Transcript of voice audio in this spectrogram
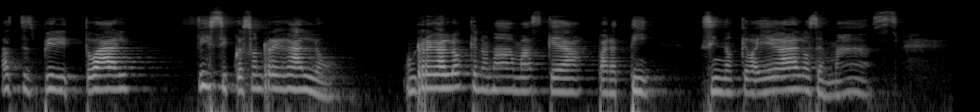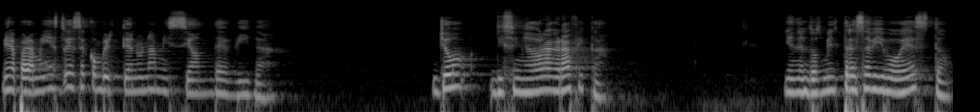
hasta espiritual, físico. Es un regalo. Un regalo que no nada más queda para ti, sino que va a llegar a los demás. Mira, para mí esto ya se convirtió en una misión de vida. Yo diseñadora gráfica. Y en el 2013 vivo esto.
